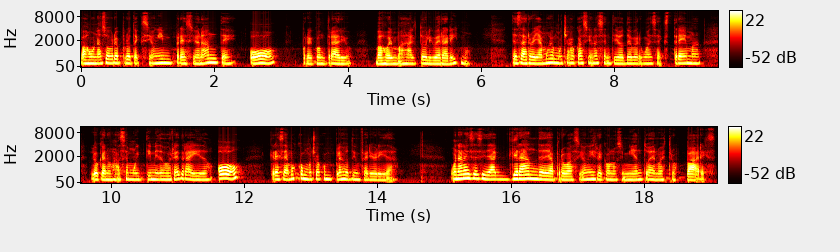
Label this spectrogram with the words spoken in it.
bajo una sobreprotección impresionante o por el contrario, bajo el más alto liberalismo. Desarrollamos en muchas ocasiones sentidos de vergüenza extrema, lo que nos hace muy tímidos o retraídos, o crecemos con muchos complejos de inferioridad. Una necesidad grande de aprobación y reconocimiento de nuestros pares.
